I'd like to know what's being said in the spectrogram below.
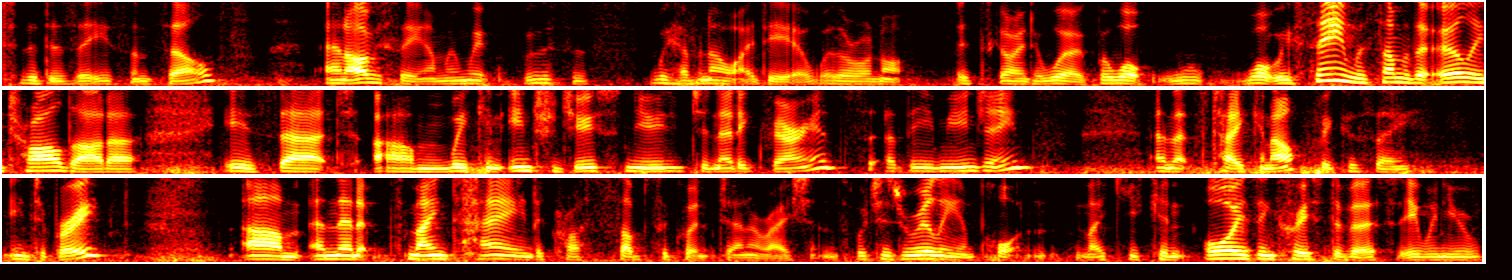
to the disease themselves? And obviously, I mean, we, this is we have no idea whether or not it's going to work. But what what we've seen with some of the early trial data is that um, we can introduce new genetic variants at the immune genes, and that's taken up because they interbreed. Um, and then it's maintained across subsequent generations, which is really important. Like you can always increase diversity when you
